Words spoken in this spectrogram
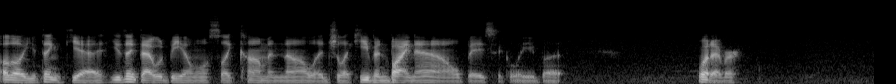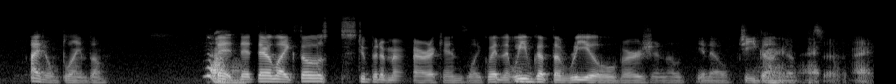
Although you think, yeah, you think that would be almost like common knowledge, like even by now, basically, but whatever. I don't blame them. No. They, they're like those stupid Americans. Like we- we've got the real version of you know G Gundam. Right, so right.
